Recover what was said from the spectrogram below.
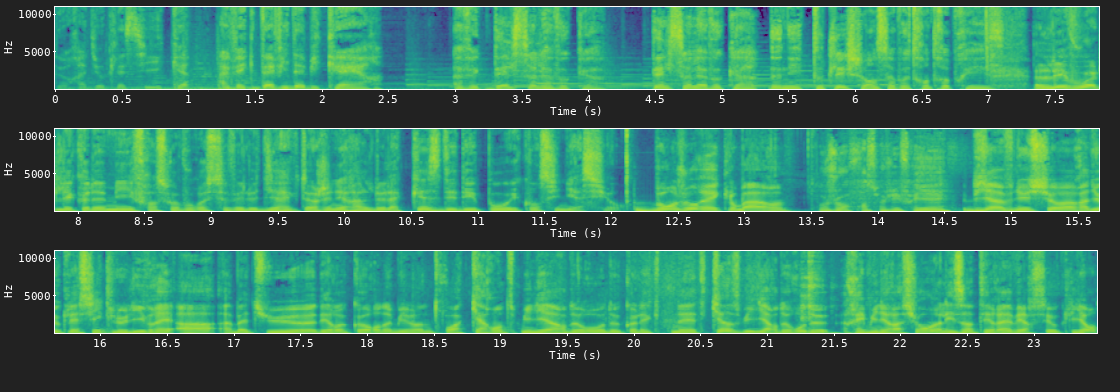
de Radio Classique avec David Abiker. Avec Del Sol Avocat. Del Sol Avocat, donnez toutes les chances à votre entreprise. Les voix de l'économie, François, vous recevez le directeur général de la Caisse des dépôts et consignations. Bonjour Eric Lombard. Bonjour François Giffrier. Bienvenue sur Radio Classique. Le livret A a battu euh, des records en 2023. 40 milliards d'euros de collecte nette, 15 milliards d'euros de rémunération, hein, les intérêts versés aux clients,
